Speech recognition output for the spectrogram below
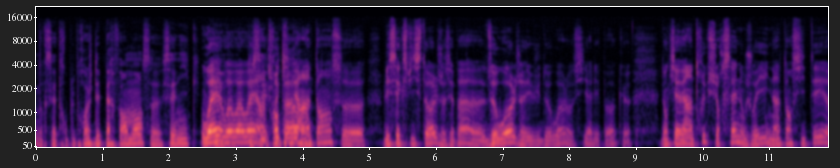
Donc c'est être au plus proche des performances euh, scéniques. Ouais, de- ouais, ouais, ouais, un truc hyper euh. intense. euh, les Sex Pistols, je sais pas, euh, The Wall, j'avais vu The Wall aussi à l'époque. Donc il y avait un truc sur scène où je voyais une intensité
